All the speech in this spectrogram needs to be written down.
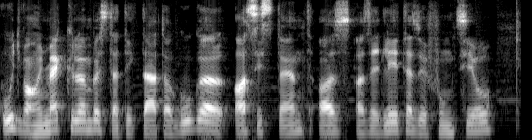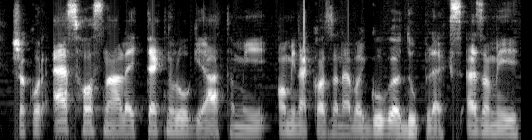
úgy van, hogy megkülönböztetik, tehát a Google Assistant az, az egy létező funkció, és akkor ez használ egy technológiát, ami, aminek az a neve, hogy Google Duplex. Ez, ami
